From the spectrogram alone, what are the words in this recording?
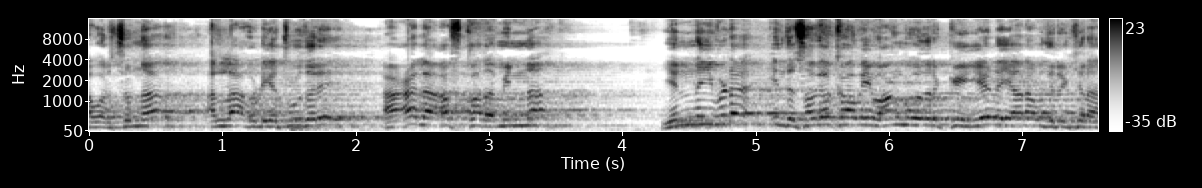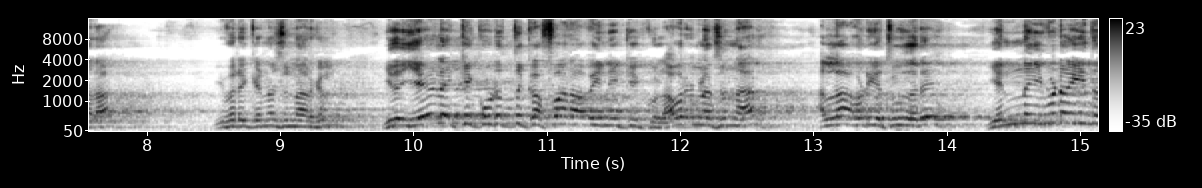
அவர் சொன்னார் அல்லாஹ்வுடைய தூதரே அல அஃப்கர மின்னா? என்னை விட இந்த சதகாவை வாங்குவதற்கு ஏழை யாராவது இருக்கிறாரா? இவருக்கு என்ன சொன்னார்கள்? இதை ஏழைக்கு கொடுத்து கஃபாராவை நீக்கிக்கொள். அவர் என்ன சொன்னார்? அல்லாஹுடைய தூதரே என்னை விட இந்த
